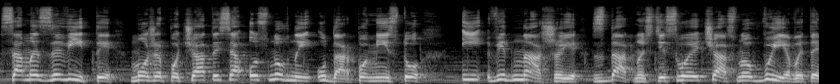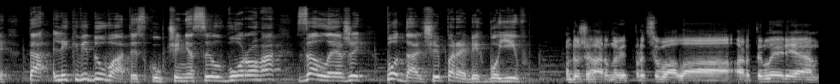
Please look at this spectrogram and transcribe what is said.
Саме звідти може початися основний удар по місту. І від нашої здатності своєчасно виявити та ліквідувати скупчення сил ворога залежить подальший перебіг боїв. Дуже гарно відпрацювала артилерія.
